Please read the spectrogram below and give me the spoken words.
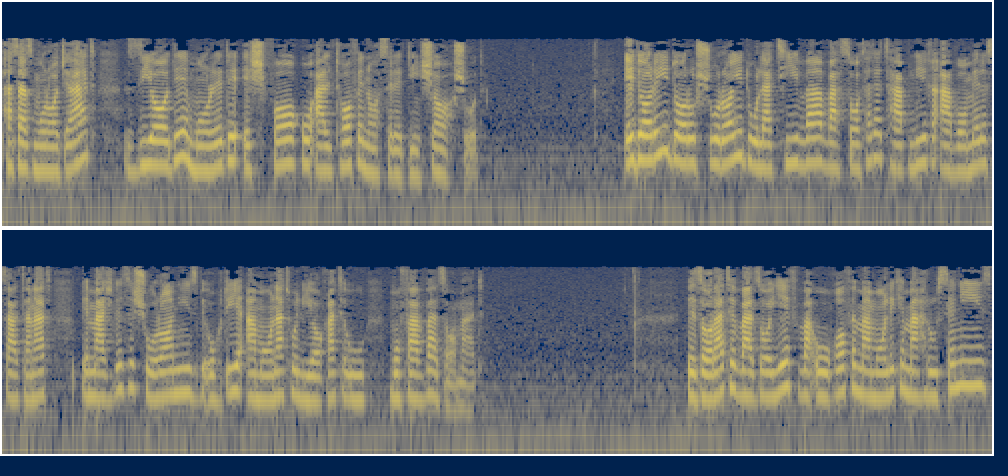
پس از مراجعت زیاده مورد اشفاق و الطاف ناصرالدین شاه شد. اداره دار شورای دولتی و وساطت تبلیغ اوامر سلطنت به مجلس شورا نیز به عهده امانت و لیاقت او مفوض آمد. وزارت وظایف و اوقاف ممالک محروسه نیز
